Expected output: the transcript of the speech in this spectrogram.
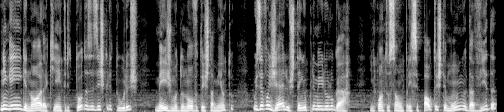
Ninguém ignora que entre todas as Escrituras mesmo do Novo Testamento, os evangelhos têm o primeiro lugar, enquanto são o principal testemunho da vida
